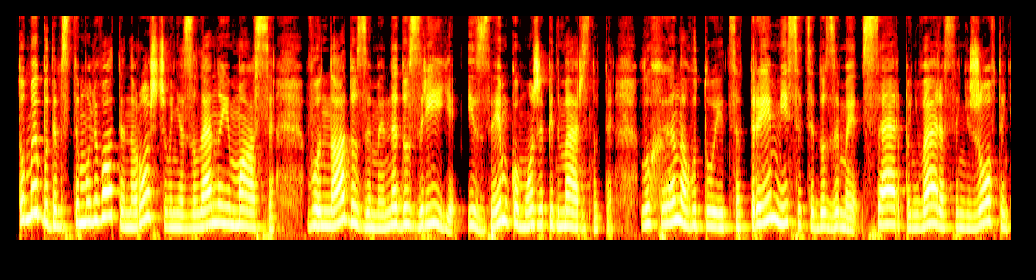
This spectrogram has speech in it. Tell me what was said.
то ми будемо стимулювати нарощування зеленої маси. Вона до зими не дозріє і взимку може підмерзнути. Лохина готується три місяці до зими серпень, вересень, жовтень.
